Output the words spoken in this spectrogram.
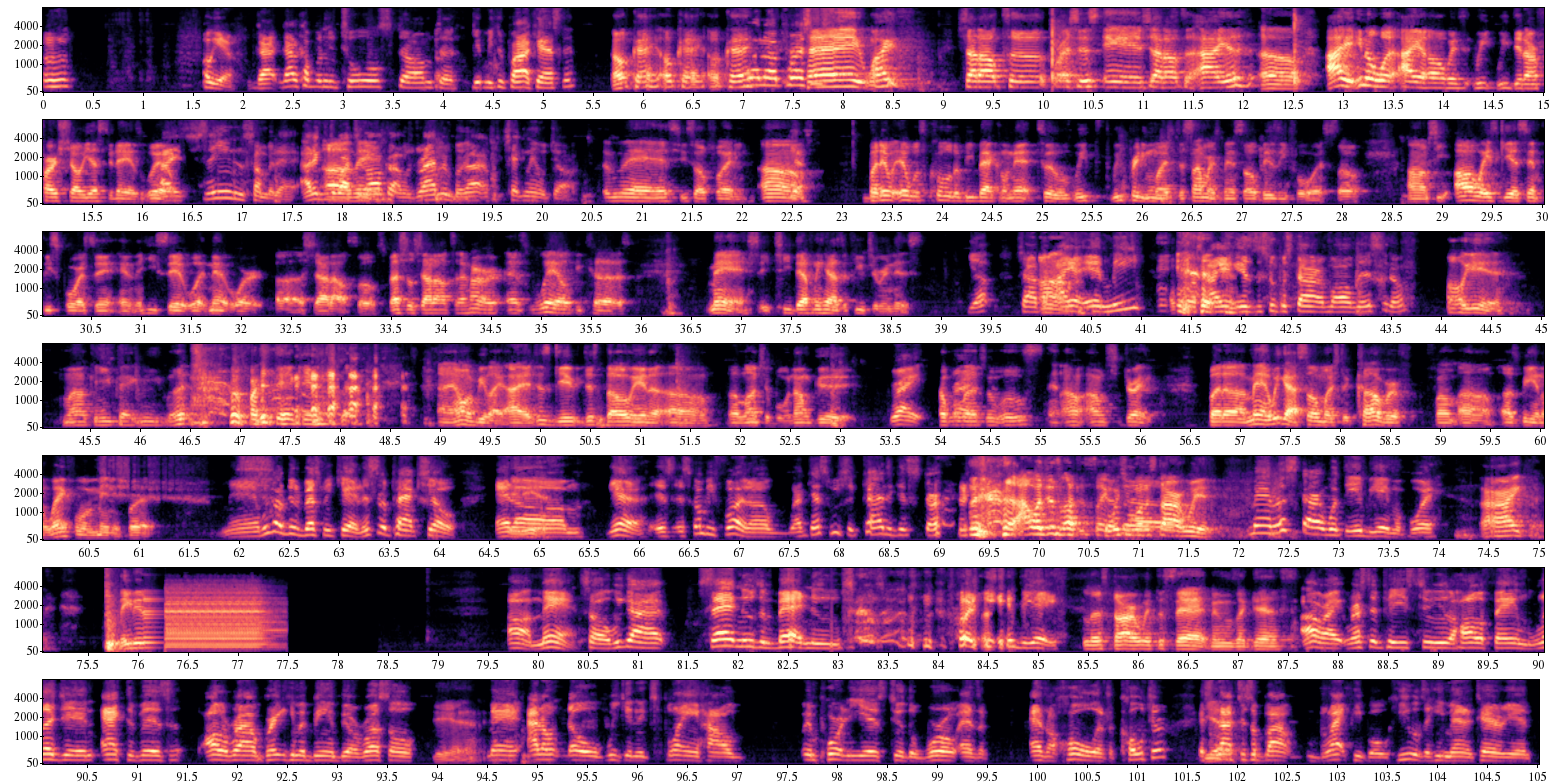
Mhm. Oh yeah, got got a couple new tools um, to get me through podcasting. Okay, okay, okay. What up, Precious? Hey, wife. Shout out to Precious and shout out to Aya. Um, Aya, you know what? Aya always we we did our first show yesterday as well. I seen some of that. I didn't get to Oh, watch it all because I was driving, but I was checking in with y'all. Man, she's so funny. Um, Yes. but it, it was cool to be back on that too. We we pretty much the summer's been so busy for us. So um, she always gives Simply Sports and, and he said what network uh, shout out. So special shout out to her as well because man, she, she definitely has a future in this. Yep. Shout out to Um, Aya and me. Of course, Aya is the superstar of all this. You know. Oh yeah. Mom, can you pay me lunch? First thing, can you pay- I want to be like, all right, just give, just throw in a um a lunchable, and I'm good. Right. couple right. Lunchables, and I'm, I'm straight. But uh, man, we got so much to cover from um, us being away for a minute. But Man, we're gonna do the best we can. This is a packed show, and um, yeah, it's it's gonna be fun. Uh, I guess we should kind of get started. I was just about to say, what you want to start with? Man, let's start with the NBA, my boy. All right, lead it. Oh man, so we got sad news and bad news for the NBA. Let's start with the sad news, I guess. All right, rest in peace to the Hall of Fame legend, activist, all around great human being, Bill Russell. Yeah, Man, I don't know if we can explain how important he is to the world as a as a whole, as a culture. It's Yeah. not just about black people. He was a humanitarian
